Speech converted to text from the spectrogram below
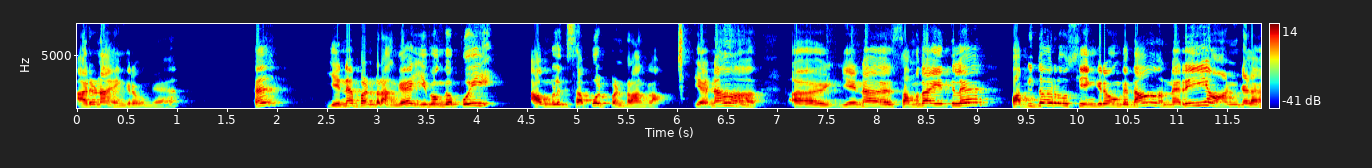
அருணாங்கிறவங்க. அஹ், என்ன பண்றாங்க? இவங்க போய் அவங்களுக்கு சப்போர்ட் பண்றாங்களாம். ஏன்னா ஏன்னா சமுதாயத்துல பபிதா ரோஸ் என்கிறவங்க தான் நிறைய ஆண்களை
